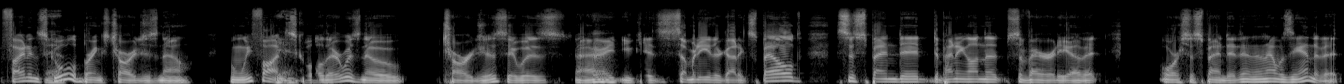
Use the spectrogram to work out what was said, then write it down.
A fight in school brings charges now. When we fought in school, there was no charges. It was all Yeah. right. You kids, somebody either got expelled, suspended, depending on the severity of it, or suspended, and then that was the end of it.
